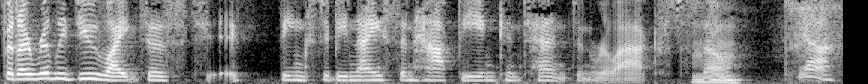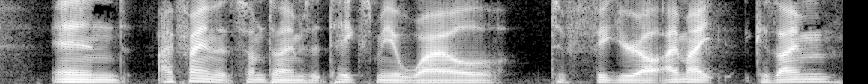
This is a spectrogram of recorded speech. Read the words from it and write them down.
but I really do like just things to be nice and happy and content and relaxed. So, Mm-hmm. yeah. And I find that sometimes it takes me a while to figure out. I might because I'm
